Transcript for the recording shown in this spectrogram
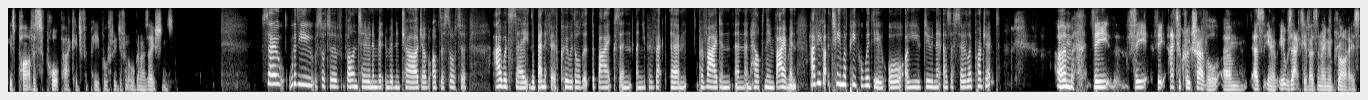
It's part of a support package for people through different organisations. So, with you sort of volunteering and being in charge of, of the sort of, I would say, the benefit of Crewe with all the, the bikes and, and you provide, um, provide and, and, and helping the environment, have you got a team of people with you or are you doing it as a solo project? Um, the the the active Crewe travel, um, as you know, it was active as the name implies.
